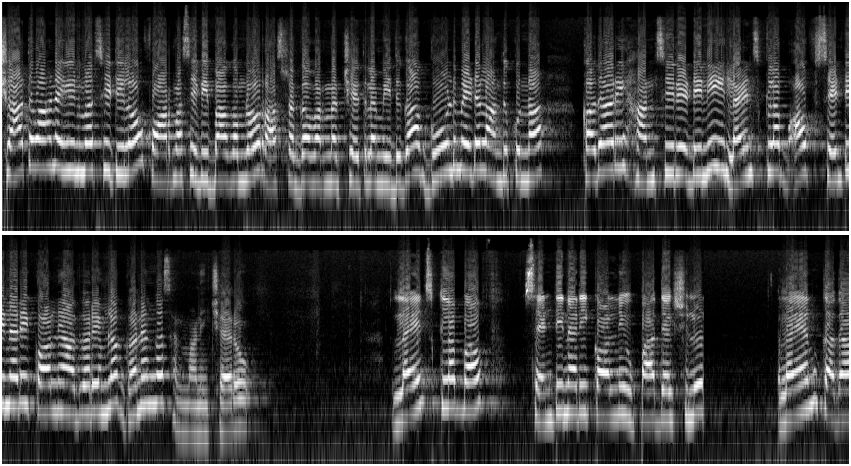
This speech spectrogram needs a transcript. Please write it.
శాతవాహన యూనివర్సిటీలో ఫార్మసీ విభాగంలో రాష్ట్ర గవర్నర్ చేతుల మీదుగా గోల్డ్ మెడల్ అందుకున్న కదారి హన్సిరెడ్డిని Lions club of centenary colony ఆధ్వర్యంలో ఘనంగా సన్మానించారు. Lions club of centenary colony ఉపాధ్యక్షులు లయన్ కదా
